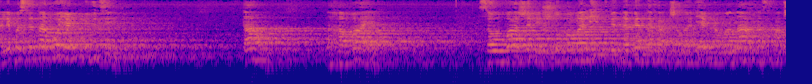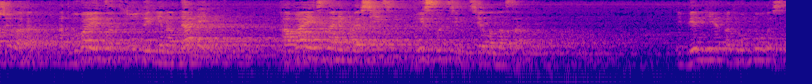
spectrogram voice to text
Але пасля таго, як людзі там, на Гаваях, заўважылі, што па малітве да гэтага чалавека, манаха, спачылага адбываюцца цуды і надалей, Гаваі сталі прасіць выслаць ім цела назад. І Бельгія адгукнулася,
